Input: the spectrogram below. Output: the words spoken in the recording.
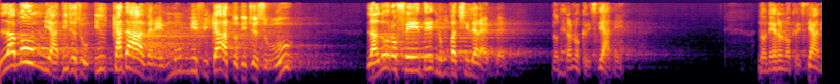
la mummia di Gesù, il cadavere mummificato di Gesù, la loro fede non vacillerebbe. Non erano cristiani. Non erano cristiani.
